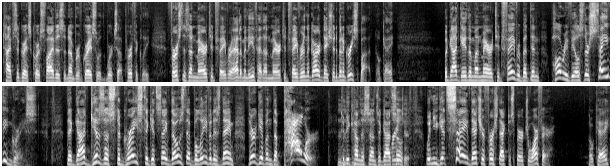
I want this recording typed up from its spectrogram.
types of grace. Of course, five is the number of grace, so it works out perfectly. First is unmerited favor. Adam and Eve had unmerited favor in the garden. They should have been a grease spot, okay? But God gave them unmerited favor. But then Paul reveals their saving grace. That God gives us the grace to get saved. Those that believe in his name, they're given the power to mm-hmm. become the sons of God. Preach so it. when you get saved, that's your first act of spiritual warfare. Okay?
